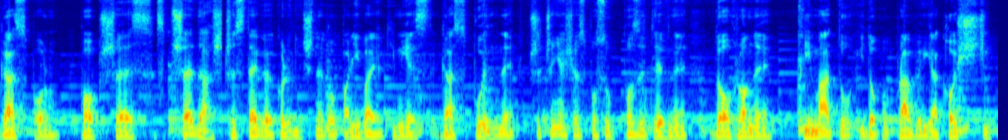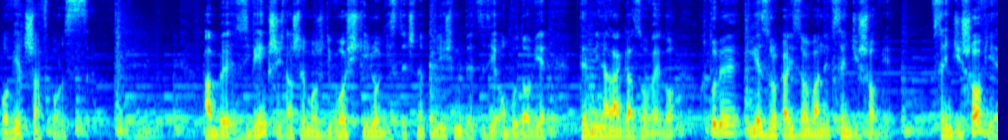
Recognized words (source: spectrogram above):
Gazpol poprzez sprzedaż czystego ekologicznego paliwa, jakim jest gaz płynny, przyczynia się w sposób pozytywny do ochrony klimatu i do poprawy jakości powietrza w Polsce. Aby zwiększyć nasze możliwości logistyczne, podjęliśmy decyzję o budowie terminala gazowego, który jest zlokalizowany w Sędziszowie. W Sędziszowie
